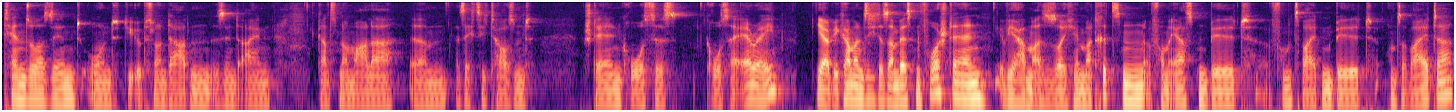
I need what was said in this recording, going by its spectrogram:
Tensor sind und die Y-Daten sind ein ganz normaler ähm, 60.000 Stellen großes, großer Array. Ja, wie kann man sich das am besten vorstellen? Wir haben also solche Matrizen vom ersten Bild, vom zweiten Bild und so weiter.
